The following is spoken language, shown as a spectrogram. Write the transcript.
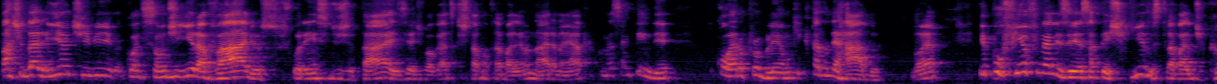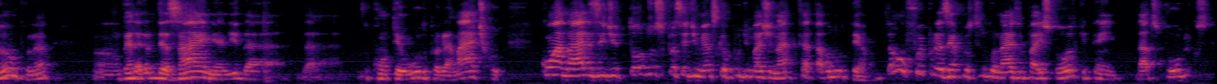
A partir dali, eu tive condição de ir a vários forenses digitais e advogados que estavam trabalhando na área na época, começar a entender qual era o problema, o que está dando errado. Não é? E, por fim, eu finalizei essa pesquisa, esse trabalho de campo, né? um verdadeiro design ali da, da do conteúdo programático, com análise de todos os procedimentos que eu pude imaginar que tratavam no tema. Então, eu fui, por exemplo, aos tribunais do país todo, que tem dados públicos,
